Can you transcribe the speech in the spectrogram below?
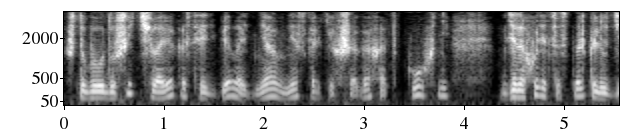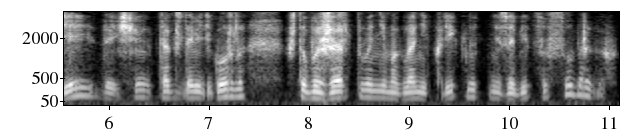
чтобы удушить человека средь бела дня в нескольких шагах от кухни, где находится столько людей, да еще так сдавить горло, чтобы жертва не могла ни крикнуть, ни забиться в судорогах.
